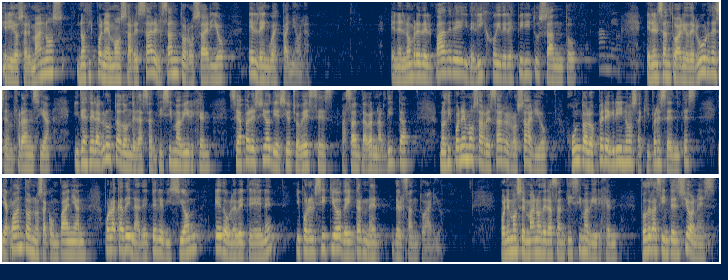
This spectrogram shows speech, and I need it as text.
Queridos hermanos, nos disponemos a rezar el Santo Rosario en lengua española. En el nombre del Padre y del Hijo y del Espíritu Santo. Amén. En el santuario de Lourdes, en Francia, y desde la gruta donde la Santísima Virgen se apareció 18 veces a Santa Bernardita, nos disponemos a rezar el rosario junto a los peregrinos aquí presentes y a cuantos nos acompañan por la cadena de televisión EWTN y por el sitio de internet del santuario. Ponemos en manos de la Santísima Virgen todas las intenciones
